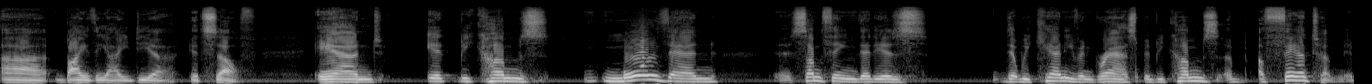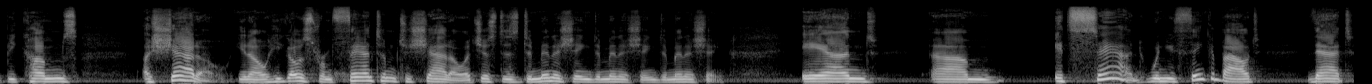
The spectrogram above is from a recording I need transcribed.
uh, by the idea itself. And it becomes more than uh, something that is that we can't even grasp. It becomes a, a phantom. It becomes a shadow. You know, he goes from phantom to shadow. It just is diminishing, diminishing, diminishing. And um, it's sad when you think about that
